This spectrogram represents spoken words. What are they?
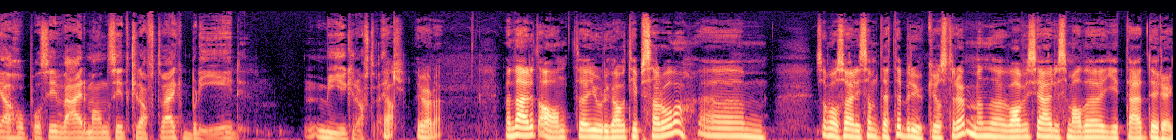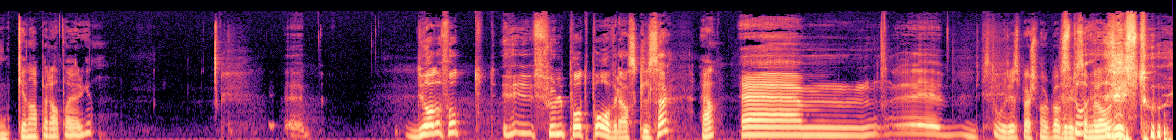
jeg håper å si hver mann sitt kraftverk blir mye kraftverk. Ja, det gjør det. Men det er et annet eh, julegavetips her òg, da. Um, som også er liksom Dette bruker jo strøm, men eh, hva hvis jeg liksom hadde gitt deg et røntgenapparat da, Jørgen? Du hadde fått full pott på overraskelse. Ja. Eh, Store spørsmål på bruksområder. bruksområdet. sto-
